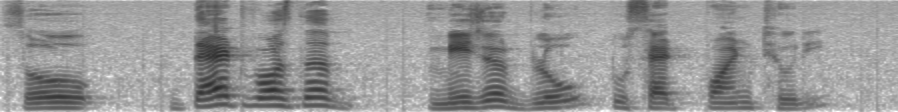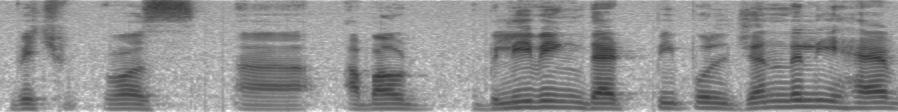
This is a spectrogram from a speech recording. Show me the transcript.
So, that was the major blow to set point theory which was uh, about believing that people generally have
